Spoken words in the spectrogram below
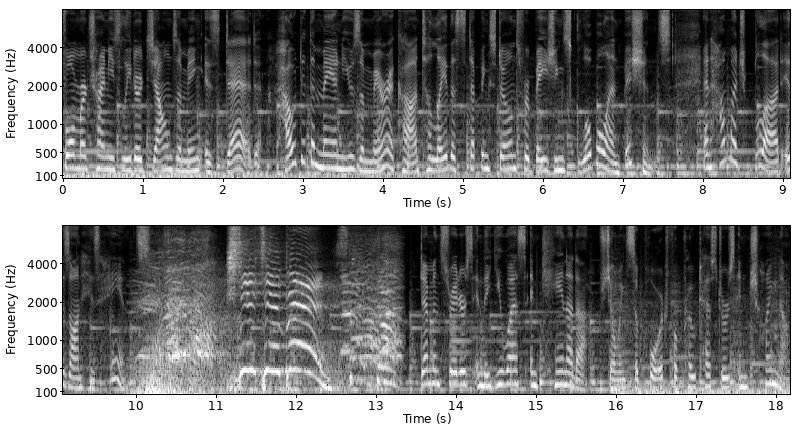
Former Chinese leader Jiang Zemin is dead. How did the man use America to lay the stepping stones for Beijing's global ambitions? And how much blood is on his hands? Xi Jinping. Demonstrators in the US and Canada showing support for protesters in China.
